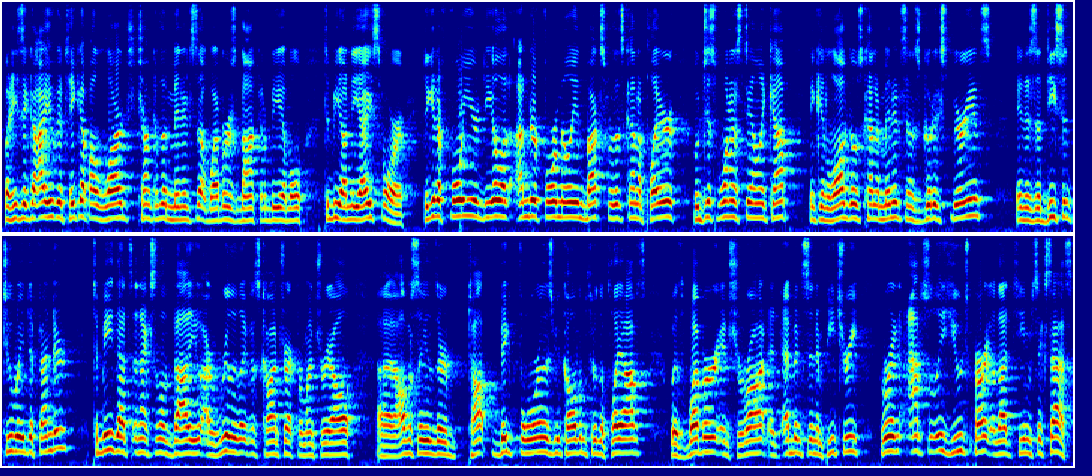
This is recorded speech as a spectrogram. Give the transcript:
but he's a guy who can take up a large chunk of the minutes that Weber's not going to be able to be on the ice for. To get a four-year deal at under four million bucks for this kind of player who just won a Stanley Cup and can log those kind of minutes and has good experience and is a decent two-way defender, to me, that's an excellent value. I really like this contract for Montreal. Uh, obviously, their top big four, as we called them, through the playoffs with Weber and Chiarot and Edmundson and Petry were an absolutely huge part of that team's success.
